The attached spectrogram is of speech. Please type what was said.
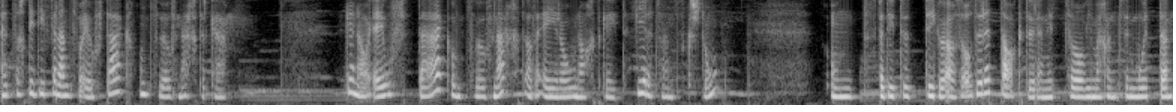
hat sich die Differenz von 11 Tagen und 12 Nächten ergeben. Genau, 11 Tage und 12 Nächte, also eine Rauhnacht geht 24 Stunden. Und das bedeutet, die gehen also auch durch den Tag durch, nicht so, wie man könnte vermuten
